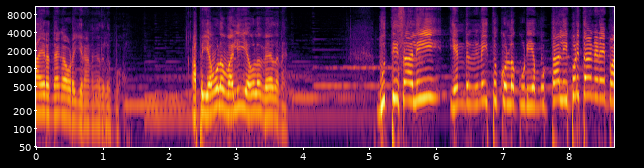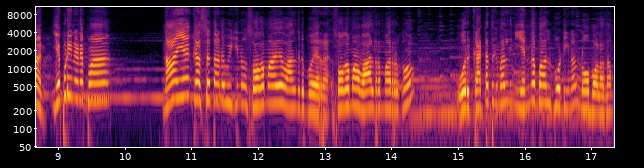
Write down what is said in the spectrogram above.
ஆயிரம் தேங்காய் உடைக்கிறானுங்க அதில் இப்போ. அப்போ எவ்வளோ வலி எவ்வளோ வேதனை? புத்திசாலி என்று நினைத்து கொள்ளக்கூடிய முட்டாள் இப்படித்தான் நினைப்பான். எப்படி நினைப்பான்? நான் ஏன் கஷ்டத்தை அனுபவிக்கணும்? சுகமாவே வாழ்ந்துட்டு போயிடுறேன். சுகமா வாழ்ற மாதிரி இருக்கும். ஒரு கட்டத்துக்கு மேல நீங்க என்ன பால் போட்டீங்கன்னாலும் நோ பாலா தான்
